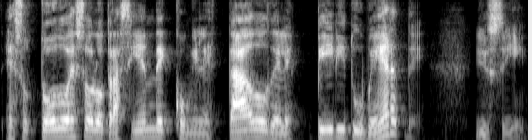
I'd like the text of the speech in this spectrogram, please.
Eso, todo eso lo trasciende con el estado del espíritu verde. You see.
